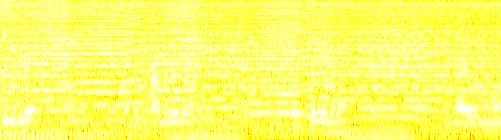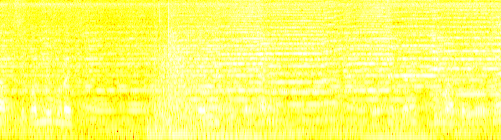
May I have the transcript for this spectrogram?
किती माझं खाणं वेगळं कल्चर वेगळं. माझ्या आईवडील मला शिकवलं नाही बोलायचं. माझ्या आईवडील मी म्हातारी करतो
